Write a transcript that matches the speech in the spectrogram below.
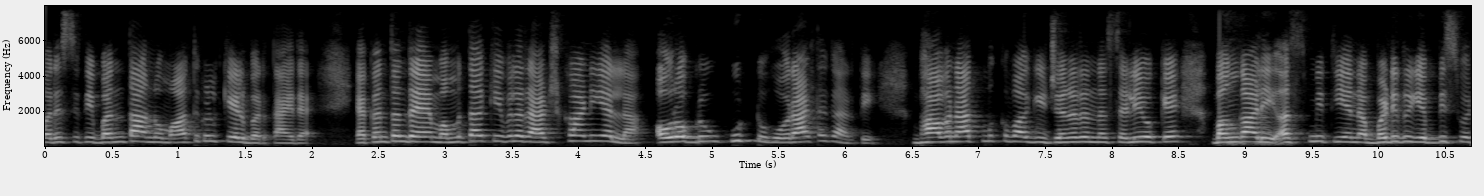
ಪರಿಸ್ಥಿತಿ ಬಂತ ಅನ್ನೋ ಮಾತುಗಳು ಕೇಳಿ ಬರ್ತಾ ಇದೆ. ಯಾಕಂತಂದ್ರೆ ಮಮತಾ ಕೇವಲ ರಾಜಕಾರಣಿ ಅಲ್ಲ, ಅವರೊಬ್ರು ಹುಟ್ಟು ಹೋರಾಟಗಾರ್ತಿ. ಭಾವನಾತ್ಮಕವಾಗಿ ಜನರನ್ನ ಸೆಳೆಯೋಕೆ ಬಂಗಾಳಿ ಅಸ್ಮಿತಿಯನ್ನ ಬಡಿದು ಎಬ್ಬಿಸುವ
